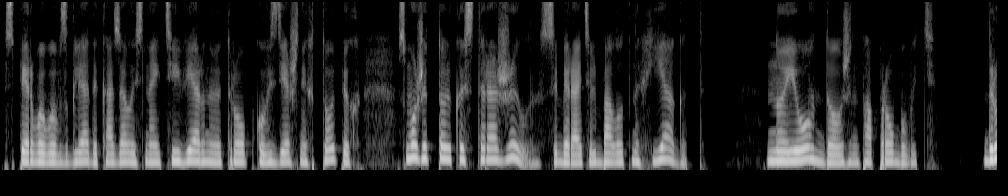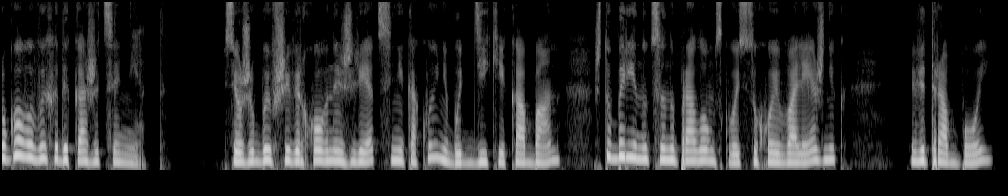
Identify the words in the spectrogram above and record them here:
С первого взгляда казалось найти верную тропку в здешних топях сможет только сторожил, собиратель болотных ягод — но и он должен попробовать. Другого выхода, кажется, нет. Все же бывший верховный жрец не какой-нибудь дикий кабан, чтобы ринуться на пролом сквозь сухой валежник, ветробой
